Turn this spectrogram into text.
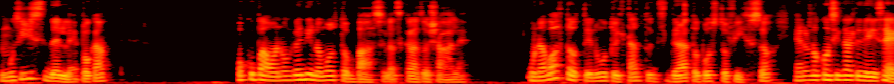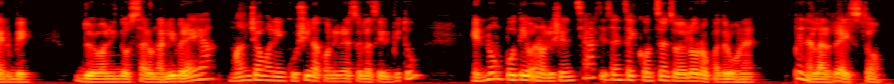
I musicisti dell'epoca occupavano un gradino molto basso nella scala sociale. Una volta ottenuto il tanto desiderato posto fisso, erano considerati dei servi, dovevano indossare una livrea, mangiavano in cucina con il resto della servitù e non potevano licenziarsi senza il consenso del loro padrone, pena l'arresto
